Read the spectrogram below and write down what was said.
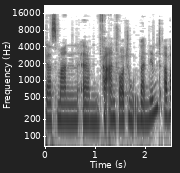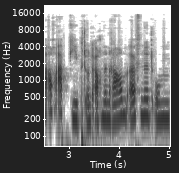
dass man ähm, Verantwortung übernimmt, aber auch abgibt und auch einen Raum öffnet, um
